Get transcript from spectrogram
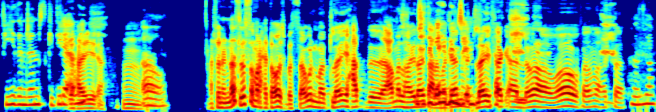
في gems كتيرة دي قوي. حقيقة. إمم. آه. عشان الناس لسه ما راحتهاش بس أول ما تلاقي حد عمل highlight على مكان بتلاقي فجأة اللي هو wow فاهمة؟ عارفة بالظبط.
